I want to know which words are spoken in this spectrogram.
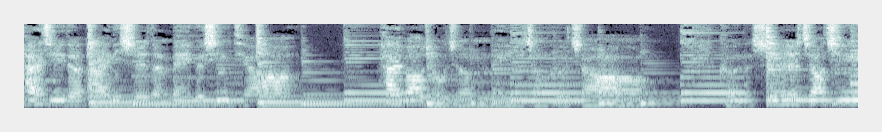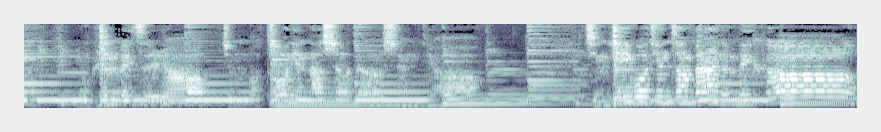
还记得爱你时的每个心跳，还保留着每一张合照。是矫情，庸人被滋扰，这么多年哪舍得删掉？经历过天堂般的美好，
